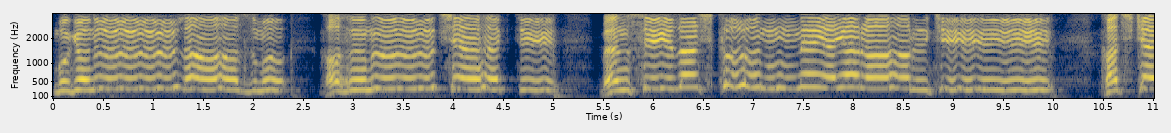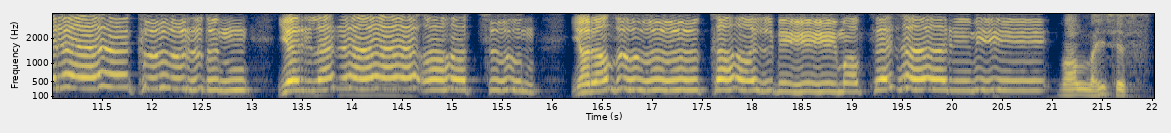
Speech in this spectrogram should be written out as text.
Bu gönül az mı kahrını çekti. Bensiz aşkın neye yarar ki? Kaç kere kırdın, yerlere attın. Yaralı kalbim affeder mi? Vallahi ses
